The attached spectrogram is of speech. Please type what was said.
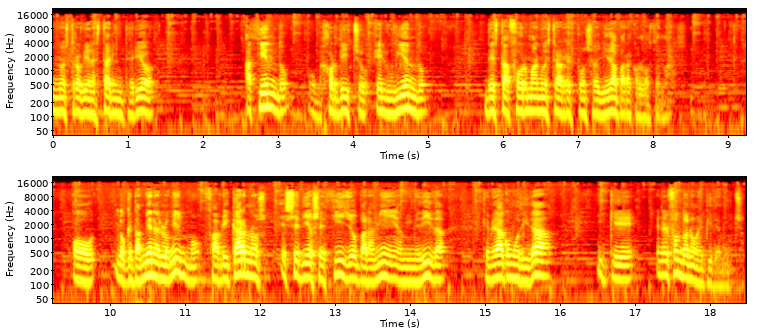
nuestro bienestar interior, haciendo, o mejor dicho, eludiendo de esta forma nuestra responsabilidad para con los demás. O lo que también es lo mismo, fabricarnos ese diosecillo para mí, a mi medida, que me da comodidad y que en el fondo no me pide mucho.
